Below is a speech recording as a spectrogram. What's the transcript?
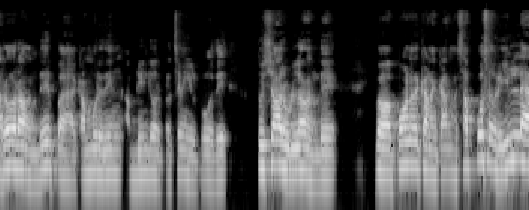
அரோரா வந்து இப்ப கமருதீன் அப்படின்ற ஒரு பிரச்சனைகள் போகுது. துஷார் உள்ள வந்து இப்போ போனதுக்கான காரணம் சப்போஸ் அவர் இல்லை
